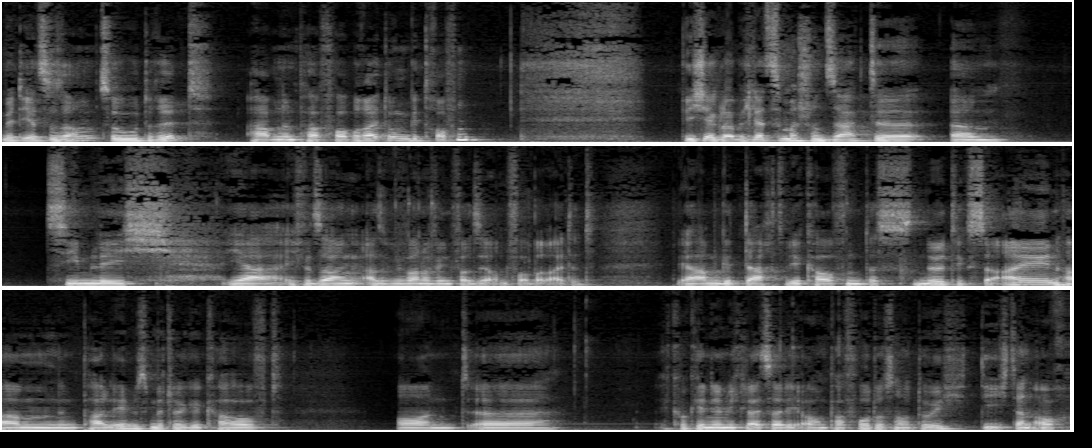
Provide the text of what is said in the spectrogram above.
mit ihr zusammen zu dritt, haben ein paar Vorbereitungen getroffen. Wie ich ja, glaube ich, letztes Mal schon sagte, ähm, ziemlich, ja, ich würde sagen, also wir waren auf jeden Fall sehr unvorbereitet. Wir haben gedacht, wir kaufen das Nötigste ein, haben ein paar Lebensmittel gekauft, und äh, ich gucke hier nämlich gleichzeitig auch ein paar Fotos noch durch, die ich dann auch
